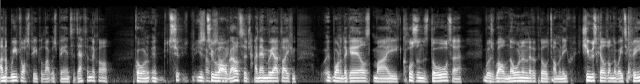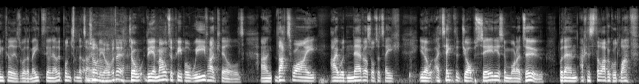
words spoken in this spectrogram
and we've lost people that was burned to death in the car, going uh, to, So to our relatives. And then we had like one of the girls, my cousin's daughter, was well known in Liverpool. Dominique, she was killed on the way to Creamfields with a mate. The other punch in the It's tire. only over there. So the amount of people we've had killed, and that's why I would never sort of take, you know, I take the job serious in what I do, but then I can still have a good laugh.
